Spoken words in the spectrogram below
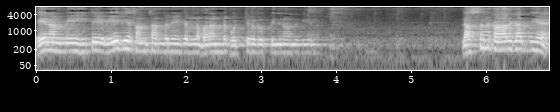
එහෙනම් මේ හිතේ වේගය සංසන්දනය කරලා බලන්න කොච්චර දුක් විඳිනවද කියලා. ලස්සන කාර් එකක් දිහා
